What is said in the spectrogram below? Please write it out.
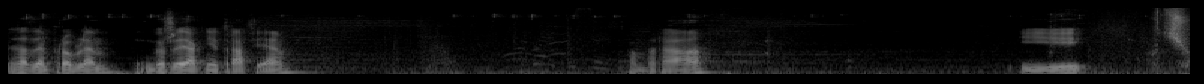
Żaden problem. Gorzej jak nie trafię. Dobra. I... Ciu.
